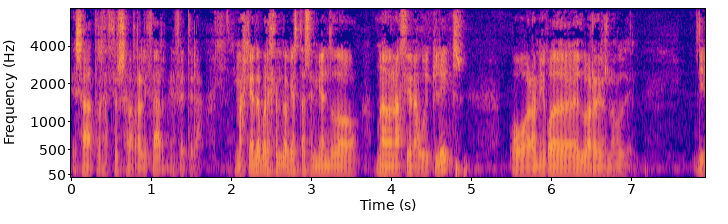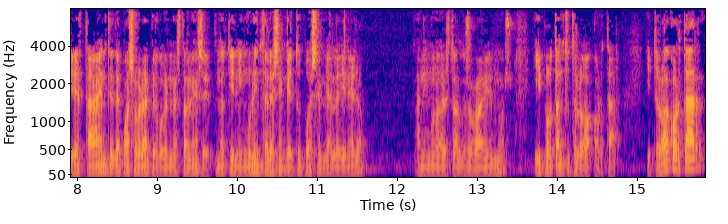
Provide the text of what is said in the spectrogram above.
esa transacción se va a realizar, etcétera. Imagínate, por ejemplo, que estás enviando una donación a Wikileaks o al amigo de Edward Snowden directamente te puedo asegurar que el gobierno estadounidense no tiene ningún interés en que tú puedas enviarle dinero a ninguno de estos dos organismos y por lo tanto te lo va a cortar. Y te lo va a cortar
